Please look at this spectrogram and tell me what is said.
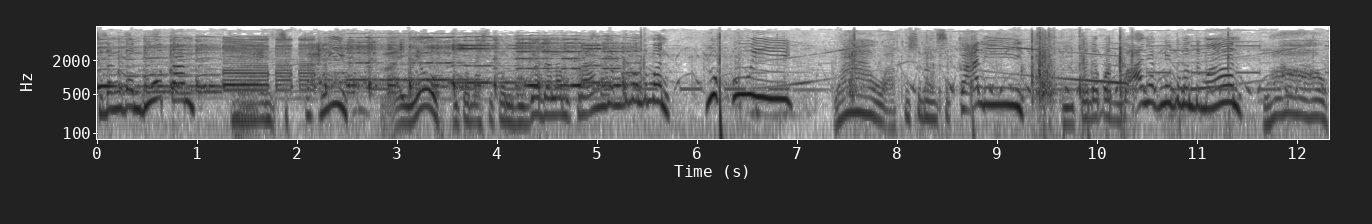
sedang dandutan. Keren sekali. Ayo kita masukkan juga dalam keranjang teman-teman. Yuhui. Wow, aku senang sekali. Kita dapat banyak nih teman-teman. Wow.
